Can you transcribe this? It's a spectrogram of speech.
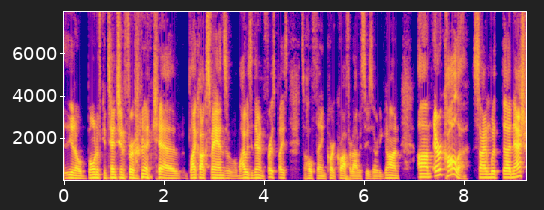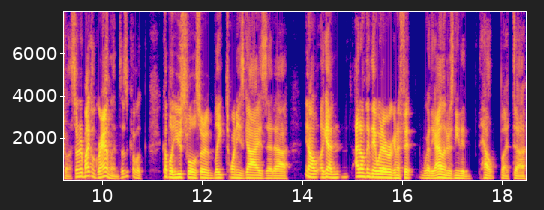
you know, bone of contention for Blackhawks fans. Why was he there in the first place? It's a whole thing. Corey Crawford obviously is already gone. Um, Erik Haula signed with uh, Nashville. So did Mikael Granlund. There's a couple, couple of useful sort of late twenties guys that, uh, you know, again, I don't think they were ever going to fit where the Islanders needed help, but uh,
